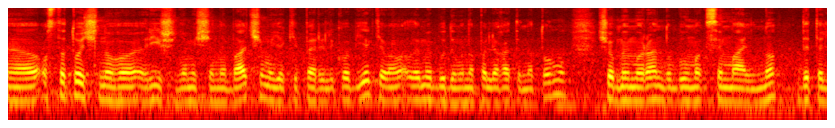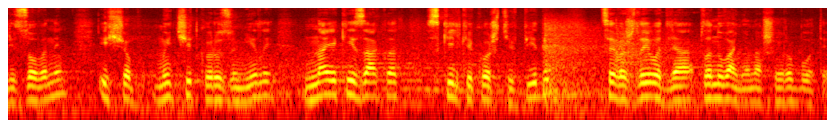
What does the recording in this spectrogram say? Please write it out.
Е, Остаточного рішення ми ще не бачимо, як і перелік об'єктів, але ми будемо наполягати на тому, щоб меморандум був максимально деталізованим і щоб ми чітко розуміли, на який заклад, скільки коштів піде. Це важливо для планування нашої роботи.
